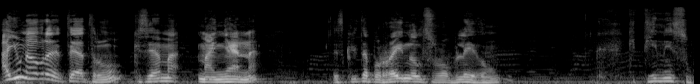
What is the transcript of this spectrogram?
hay una obra de teatro que se llama Mañana, escrita por Reynolds Robledo, que tiene eso,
